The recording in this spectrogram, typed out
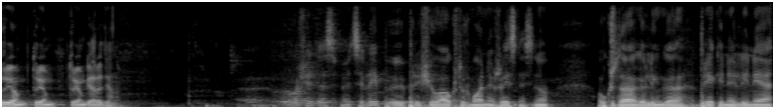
turėjom, turėjom, turėjom gerą dieną. Ruošėtės specialiai prieš jų aukštų žmonės žaisti, nes nu, aukšta, galinga priekinė linija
